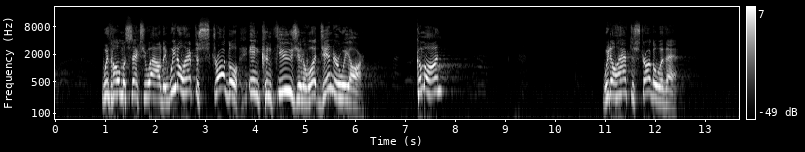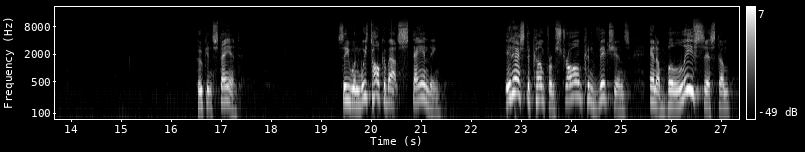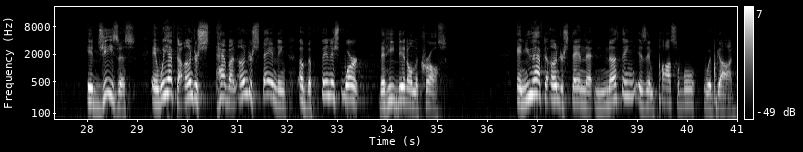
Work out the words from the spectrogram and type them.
with homosexuality. We don't have to struggle in confusion of what gender we are. Come on. We don't have to struggle with that. Who can stand? See, when we talk about standing, it has to come from strong convictions and a belief system in Jesus, and we have to under, have an understanding of the finished work that He did on the cross. And you have to understand that nothing is impossible with God.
